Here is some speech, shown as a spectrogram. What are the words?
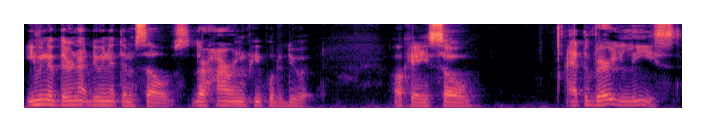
even if they're not doing it themselves. They're hiring people to do it. Okay, so at the very least,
